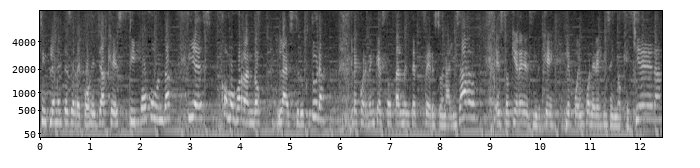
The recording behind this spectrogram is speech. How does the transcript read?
simplemente se recoge ya que es tipo funda y es como forrando la estructura. Recuerden que es totalmente personalizado. Esto quiere decir que le pueden poner el diseño que quieran,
